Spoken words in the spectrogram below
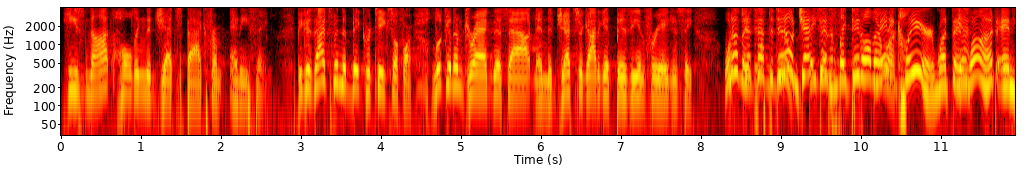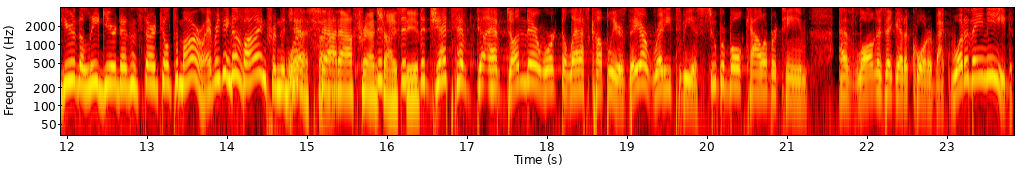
he's not holding the Jets back from anything. Because that's been the big critique so far. Look at them drag this out, and the Jets are got to get busy in free agency. What do the Jets have to do? No, Jets they, did, have they did all their made work. it clear what they Yeah. want, and here the league year doesn't start till tomorrow. Everything's fine from the What a Jets. sad ass franchise, the, Steve. The Jets have do, have done their work the last couple of years. They are ready to be a Super Bowl caliber team as long as they get a quarterback. What do they need?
